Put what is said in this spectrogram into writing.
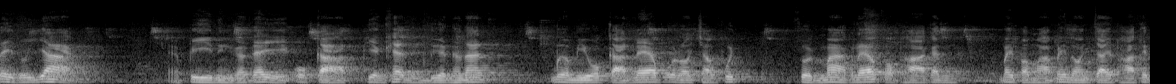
ได้โดยยาก ปีหนึ่งก็ได้โอกาสเพียงแค่หนึ่งเดือนเท่านั้น เมื่อมีโอกาสแล้วพวกเราชาวพุทธส่วนมากแล้วก็พากันไม่ประมาทไม่นอนใจพากัน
